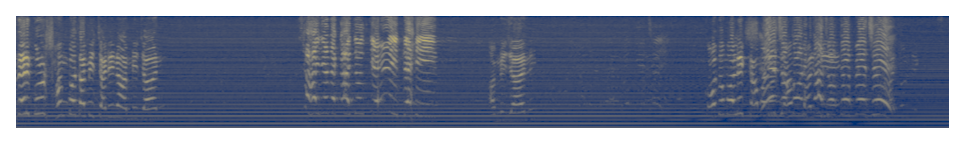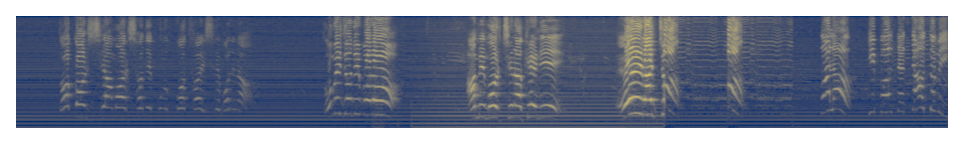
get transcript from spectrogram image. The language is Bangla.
তাদের কোনো সংবাদ আমি জানি না আমি জান। শাহজাদা কাজল কে ইব্রাহিম? আমি জানি। কদম আলী কামালের যখন কাজলকে পেয়েছে তখন সে আমার সাথে কোনো কথাই সে বলে না। তুমি যদি বলো আমি মরছিনা খেয়ে নিয়ে এই রাজ্য বলো কি বলতে চাও তুমি?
